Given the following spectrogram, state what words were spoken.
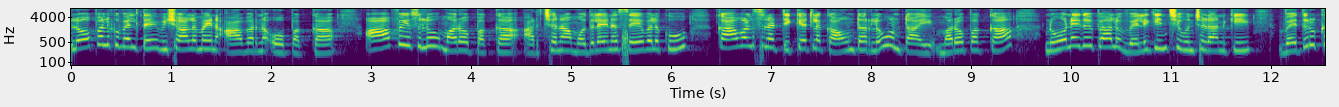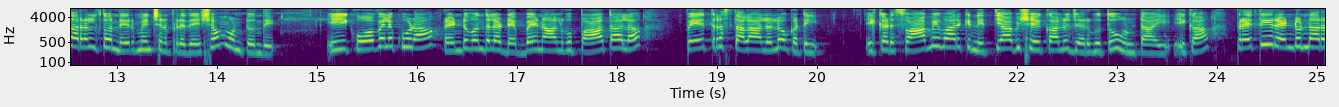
లోపలికి వెళ్తే విశాలమైన ఆవరణ ఓ పక్క ఆఫీసులు మరో పక్క అర్చన మొదలైన సేవలకు కావలసిన టికెట్ల కౌంటర్లు ఉంటాయి. మరోపక్క నూనె దీపాలు వెలిగించి ఉంచడానికి వెదురు కర్రలతో నిర్మించిన ప్రదేశం ఉంటుంది. ఈ కోవెల కూడా రెండు వందల డెబ్బై నాలుగు పాతాల పేత్ర స్థలాలలో ఒకటి. ఇక్కడ స్వామివారికి నిత్యాభిషేకాలు జరుగుతూ ఉంటాయి. ఇక ప్రతి రెండున్నర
